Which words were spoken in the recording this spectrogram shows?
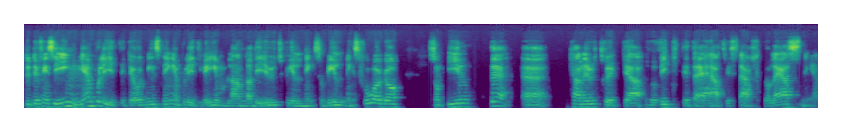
det, det finns ingen politiker, åtminstone ingen politiker inblandad i utbildnings och bildningsfrågor som inte eh, kan uttrycka hur viktigt det är att vi stärker läsningen.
